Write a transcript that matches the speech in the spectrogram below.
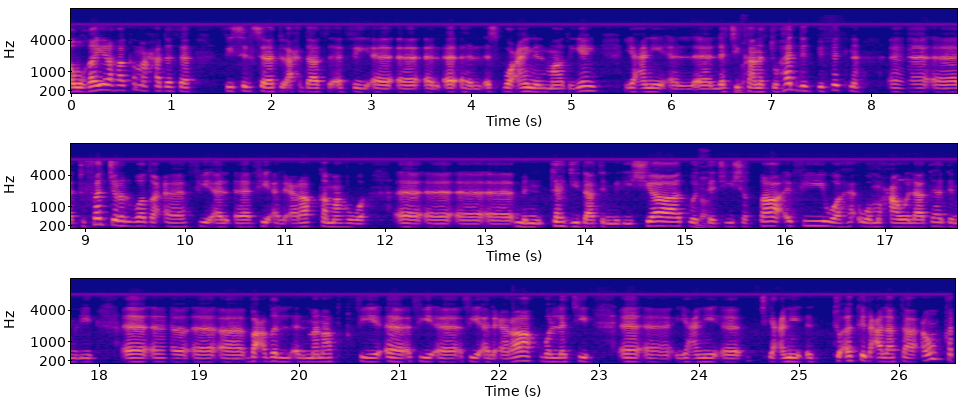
أو غيرها كما حدث في سلسلة الأحداث في الأسبوعين الماضيين يعني التي كانت تهدد بفتنة تفجر الوضع في في العراق كما هو من تهديدات الميليشيات والتجيش الطائفي ومحاولات هدم لبعض المناطق في في في العراق والتي يعني يعني تؤكد على عمق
